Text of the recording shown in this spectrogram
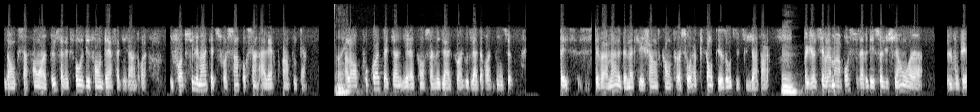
Donc, ça fond un peu, ça expose des fonds de glace à des endroits. Il faut absolument que tu sois 100% alerte en tout temps. Ouais. Alors, pourquoi quelqu'un irait consommer de l'alcool ou de la drogue, bien sûr? C'est vraiment de mettre les chances contre soi puis contre les autres utilisateurs. Hmm. Je ne sais vraiment pas si vous avez des solutions, euh, s'il vous plaît,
